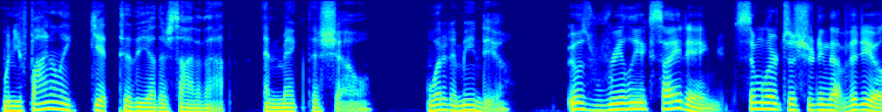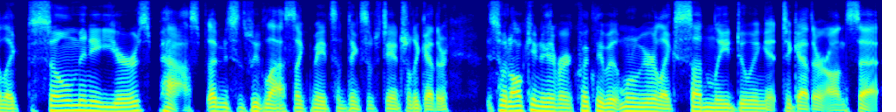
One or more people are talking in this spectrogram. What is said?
when you finally get to the other side of that and make this show, what did it mean to you? It was really exciting. Similar to shooting that video, like so many years passed. I mean, since we've last like made something substantial together. So it all came together very quickly, but when we were like suddenly doing it together on set,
